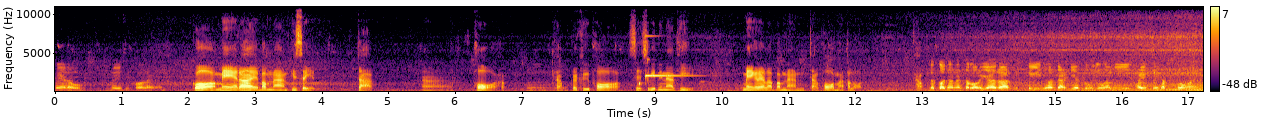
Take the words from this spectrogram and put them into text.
แม่เราไม่ได้สิทธิ์เพราะอะไรครับก็แม่ได้บำนาญพิเศษ จากอ่าพ่อครับอืมครับก็คือพ่อเสียชีวิตในหน้าที่ แม่ก็ได้รับบำนาญจากพ่อมาตลอดครับแล้วก่อนหน้านั้นตลอดระยะเวลาสิบปีที่เขาจ่ายเบี้ยสูงอายุมามีใครเคยทักท้วงอะไรไหม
